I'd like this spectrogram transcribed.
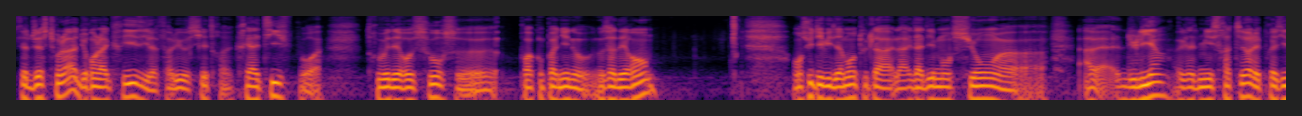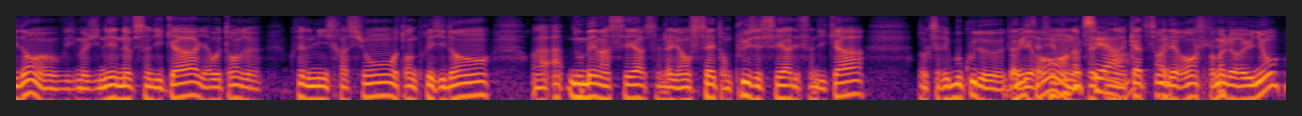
cette gestion-là. Durant la crise, il a fallu aussi être créatif pour euh, trouver des ressources pour accompagner nos, nos adhérents. Ensuite, évidemment, toute la, dimension euh, du lien avec l'administrateur, les présidents. Vous imaginez, neuf syndicats, il y a autant de conseils d'administration, autant de présidents. On a nous-mêmes un CA de l'Alliance 7, en plus des CA des syndicats. Donc ça fait beaucoup d'adhérents. on, a a 400 adhérents, c'est pas mal de réunions,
